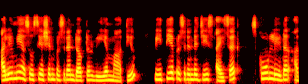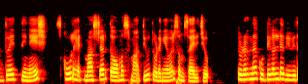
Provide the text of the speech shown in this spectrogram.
alumni association president doctor V M Mathew P T A president Jees Isaac school leader Advaith Dinesh school headmaster Thomas Mathew തുടങ്ങിയവർ സംസാരിച്ചു. തുടർന്ന് കുട്ടികളുടെ വിവിധ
